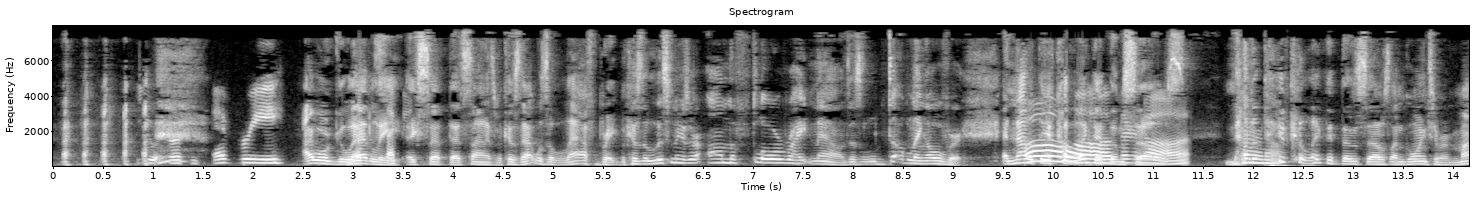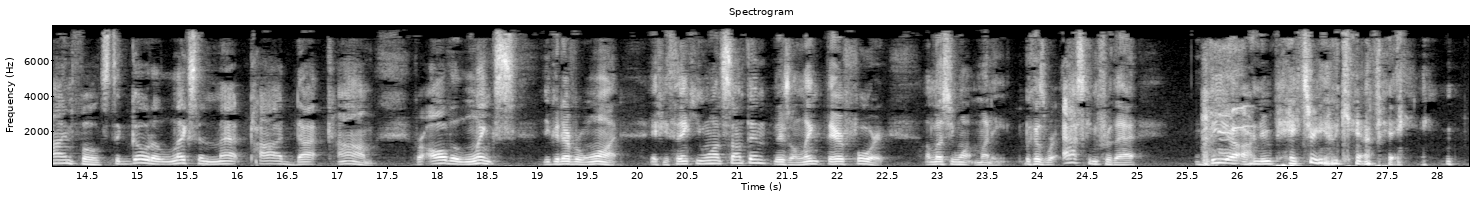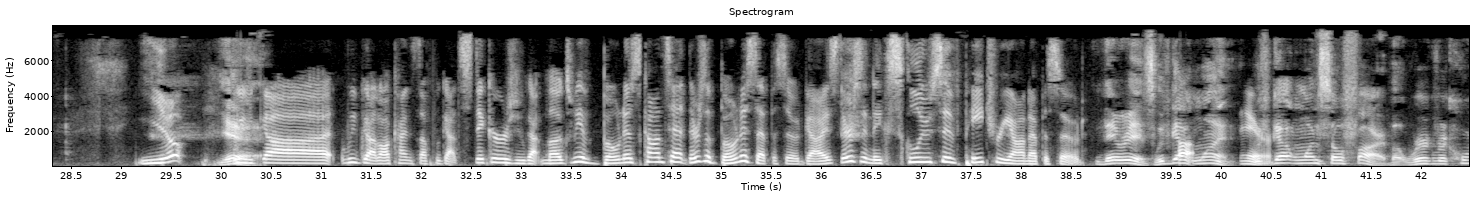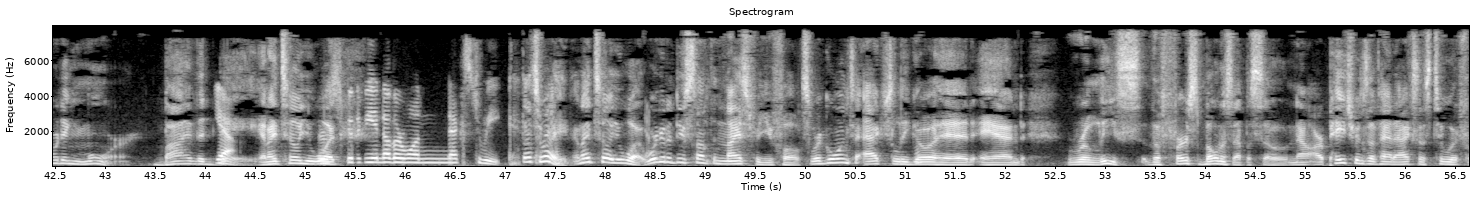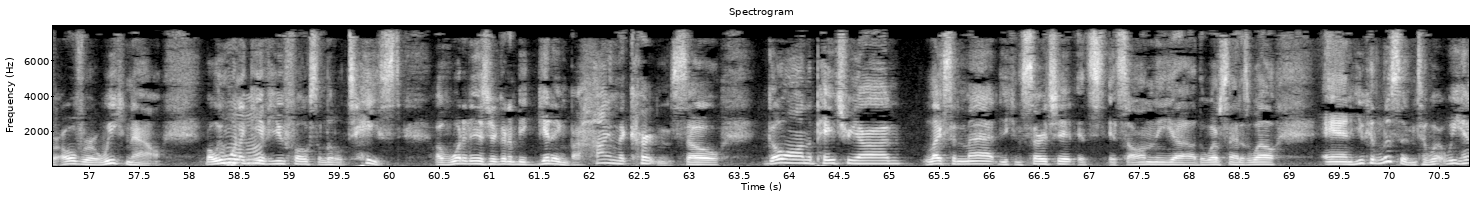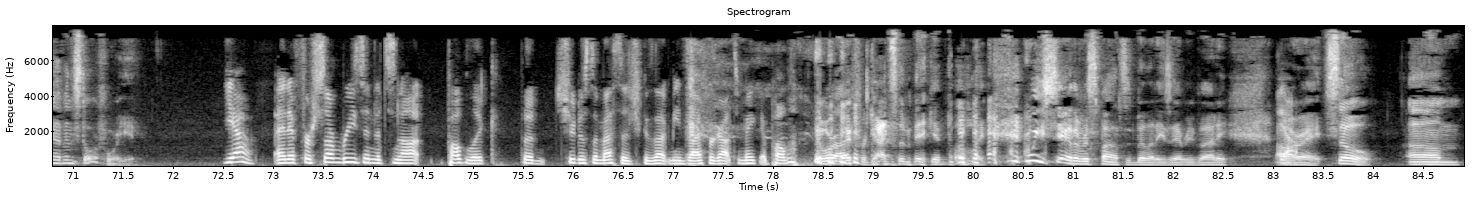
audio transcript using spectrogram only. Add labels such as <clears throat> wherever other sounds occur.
You earned every. I will gladly accept that silence because that was a laugh break because the listeners are on the floor right now, just doubling over. And now that Oh, they've collected themselves, now that they've collected themselves, I'm going to remind folks to go to lexandmattpod.com for all the links you could ever want. If you think you want something, there's a link there for it, unless you want money, because we're asking for that via our new <laughs> Patreon campaign. Yep. yeah. We've got we've got all kinds of stuff. We've got stickers. We've got mugs. We have bonus content. There's a bonus episode, guys. There's an exclusive Patreon episode. There is. We've got Oh, one. there. We've got one so far, but we're recording more by the Yeah. day. And I tell you There's what, There's going to be another one next week. that's right. And I tell you what, we're going to do something nice for you folks. We're going to actually go ahead and release the first bonus episode. Now, our patrons have had access to it for over a week now, but we want to give you folks a little taste of what it is you're going to be getting behind the curtain. So go on the Patreon, Lex and Matt. You can search it. It's it's on the uh, the website as well, and you can listen to what we have in store for you. Yeah, and if for some reason it's not public, then shoot us a message because that means I forgot to make it public. <laughs> or I forgot <laughs> to make it public. we share the responsibilities, everybody. Yeah. All right. So, um,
